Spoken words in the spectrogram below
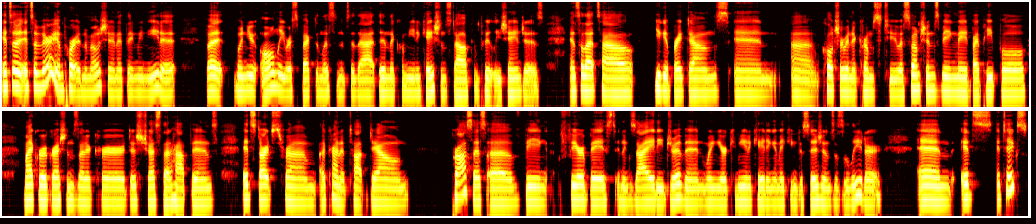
it's a it's a very important emotion. I think we need it. But when you only respect and listen to that, then the communication style completely changes. And so that's how you get breakdowns in um, culture when it comes to assumptions being made by people, microaggressions that occur, distress that happens. It starts from a kind of top down process of being fear based and anxiety driven when you're communicating and making decisions as a leader. And it's it takes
